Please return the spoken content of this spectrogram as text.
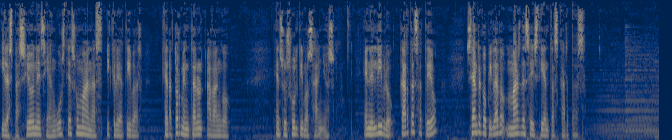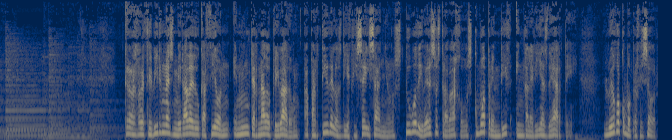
y las pasiones y angustias humanas y creativas que atormentaron a Van Gogh en sus últimos años, en el libro Cartas a Teo se han recopilado más de 600 cartas. Tras recibir una esmerada educación en un internado privado, a partir de los 16 años tuvo diversos trabajos como aprendiz en galerías de arte, luego como profesor,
